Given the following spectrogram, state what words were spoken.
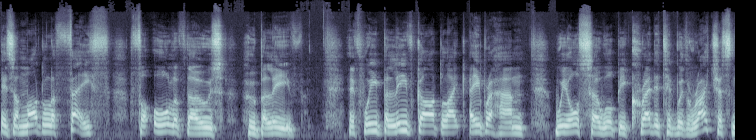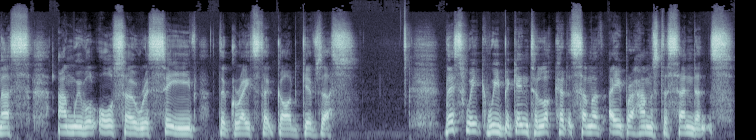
is a model of faith for all of those who believe. If we believe God like Abraham, we also will be credited with righteousness and we will also receive the grace that God gives us. This week we begin to look at some of Abraham's descendants.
